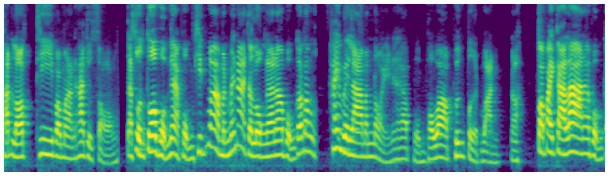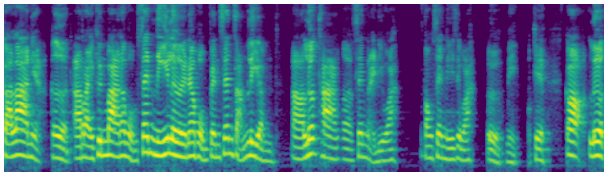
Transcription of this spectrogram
คัดลอสที่ประมาณ 5.2 แต่ส่วนตัวผมเนี่ยผมคิดว่ามันไม่น่าจะลงแล้วนะผมก็ต้องให้เวลามันหน่อยนะครับผมเพราะว่าเพิ่งเปิดวันเนาะต่อไปกาล่านะผมกาล่าเนี่ยเกิดอะไรขึ้นบ้างนะผมเส้นนี้เลยนะผมเป็นเส้นสามเหลี่ยมอ่าเลือกทางเออเส้นไหนดีวะต้องเส้นนี้สิวะเออนี่โอเค ก็เลือก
